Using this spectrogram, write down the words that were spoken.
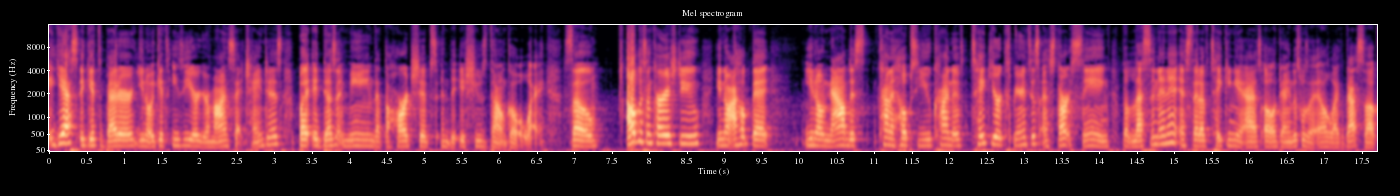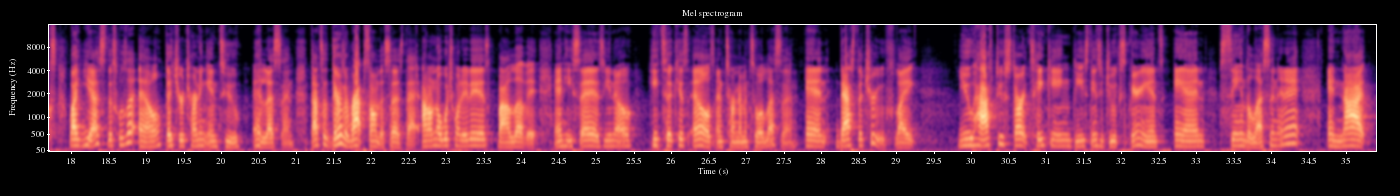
yes, it gets better, you know, it gets easier, your mindset changes, but it doesn't mean that the hardships and the issues don't go away. So, I hope this encouraged you. You know, I hope that you know, now this kind of helps you kind of take your experiences and start seeing the lesson in it instead of taking it as, oh, dang, this was an L, like that sucks. Like, yes, this was an L that you're turning into a lesson. That's a, there's a rap song that says that. I don't know which one it is, but I love it. And he says, you know, he took his L's and turned them into a lesson. And that's the truth. Like, you have to start taking these things that you experience and seeing the lesson in it and not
